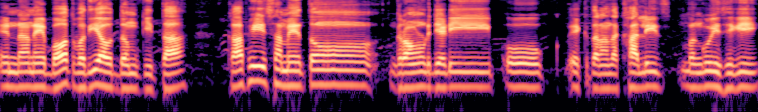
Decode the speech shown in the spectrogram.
ਇਹਨਾਂ ਨੇ ਬਹੁਤ ਵਧੀਆ ਉਦਮ ਕੀਤਾ। ਕਾਫੀ ਸਮੇਂ ਤੋਂ ਗਰਾਊਂਡ ਜਿਹੜੀ ਉਹ ਇੱਕ ਤਰ੍ਹਾਂ ਦਾ ਖਾਲੀ ਵਾਂਗੂ ਹੀ ਸੀਗੀ।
